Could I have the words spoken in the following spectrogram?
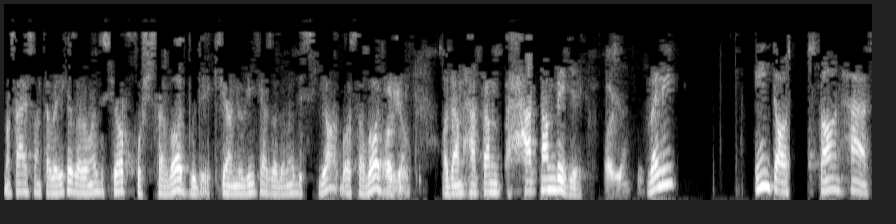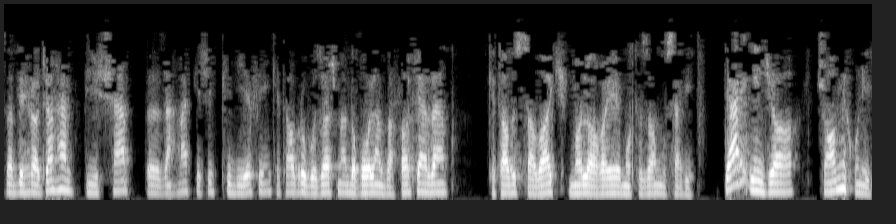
مثلا احسان تبری که از آدمای بسیار خوش سواد بوده کیانوری که از آدمای بسیار با سواد بوده آدم حقم حقم بگه. ولی این داستان هست و بهراجان هم دیشب زحمت کشید پی دی اف این کتاب رو گذاشت. من به قولم وفا کردم. کتاب ساواک مال آقای مرتضی موسوی. در اینجا شما می‌خونید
